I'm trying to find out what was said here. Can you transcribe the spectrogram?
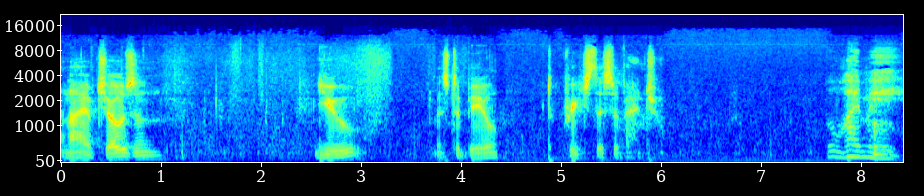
And I have chosen you, Mr. Beale, preach this evangel Why me?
